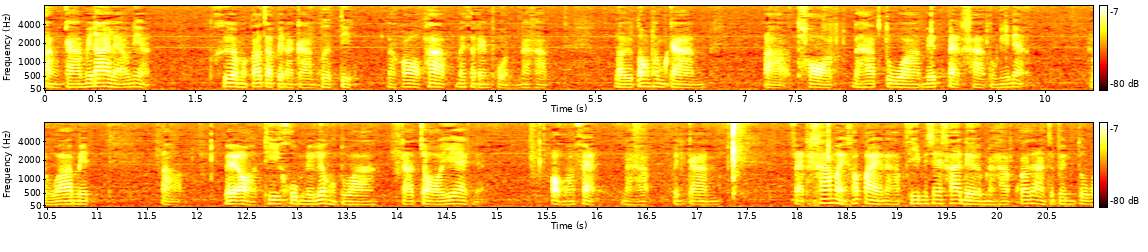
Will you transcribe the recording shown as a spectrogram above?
สั่งการไม่ได้แล้วเนี่ยเครื่องมันก็จะเป็นอาการเปิดติด แล้วก็ภาพไม่แสดงผลนะครับ เราจะต้องทำการอาถอดนะครับ ตัวเม็ด 8 ขาตรงนี้เนี่ยหรือว่าเม็ดไบออดที่คุมในเรื่องของตัวการ์ดจอแยกเนี่ยออกมาแฟดนะครับ เป็นการ แฟดค่าใหม่เข้าไปนะครับ ที่ไม่ใช่ค่าเดิมนะครับ ก็อาจจะเป็นตัว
